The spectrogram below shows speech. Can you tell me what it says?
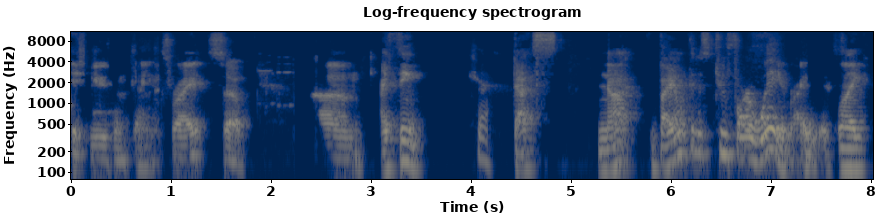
issues and things, right? So um, I think sure that's not, but I don't think it's too far away, right? It's like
